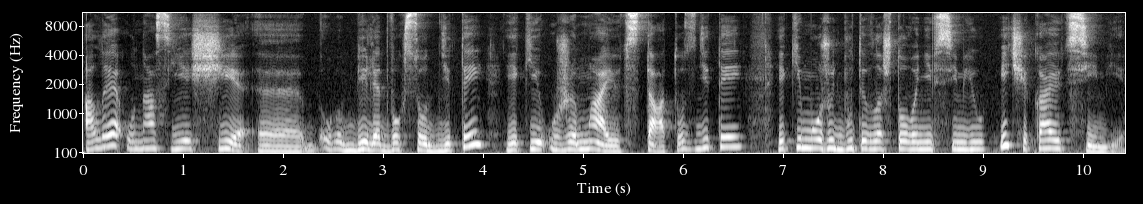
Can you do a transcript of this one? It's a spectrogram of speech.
Але у нас є ще е, біля 200 дітей, які вже мають статус дітей, які можуть бути влаштовані в сім'ю і чекають сім'ї.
